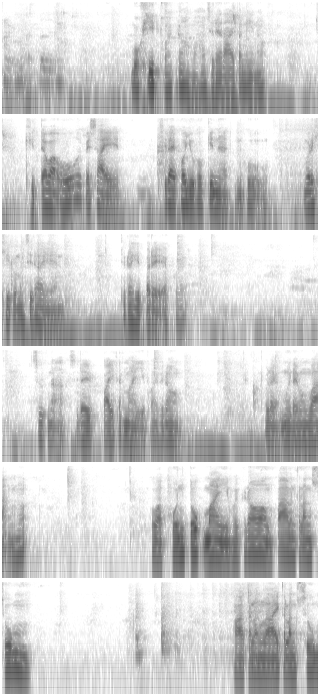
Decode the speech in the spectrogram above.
หายมันก็เตือนบวคิดพอให้พี่น้องว่าเขาจะได้ร้ายปานนี้เนาะคิดแต่ว่าโอ้ยไปใส่สิได้พออยู่พอกินนี่แหละโอ้โหบ่ได้คิดว่ามันสิได้อันจะได้เฮ็ดปลาแดกพุ่นแหละสุดหนาสิได้ไปกันใหม่พอให้พี่น้องพุ่นแหละมื้อใดว่างๆเนาะ ราะว่าฝนตกใหม่พ่อพี่น้องปลามันกำลังซุ่มปลากำลังลายกำลังซุ่ม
